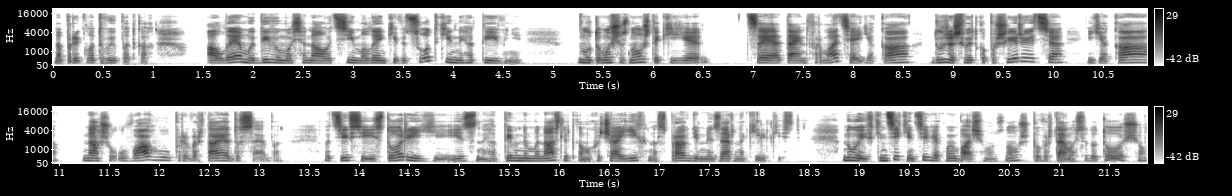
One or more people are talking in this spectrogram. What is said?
наприклад, випадках. Але ми дивимося на оці маленькі відсотки негативні, ну тому що знову ж таки це та інформація, яка дуже швидко поширюється і яка нашу увагу привертає до себе оці всі історії із негативними наслідками, хоча їх насправді мізерна кількість. Ну і в кінці кінців, як ми бачимо, знову ж повертаємося до того, що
